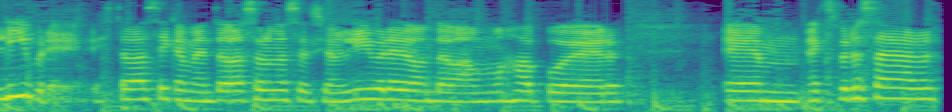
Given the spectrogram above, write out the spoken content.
Libre. Esta básicamente va a ser una sección libre donde vamos a poder em, expresar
